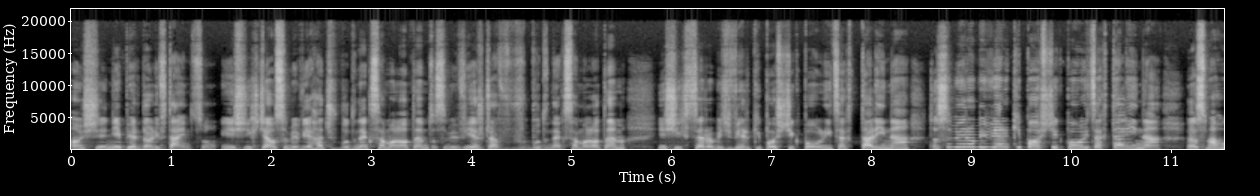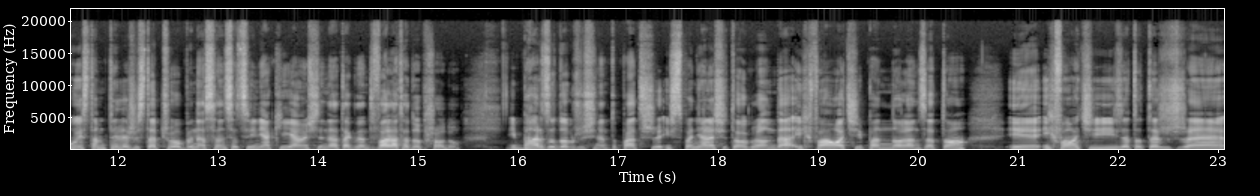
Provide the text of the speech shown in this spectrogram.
on się nie pierdoli w tańcu. Jeśli chciał sobie wjechać w budynek samolotem, to sobie wjeżdża w budynek samolotem. Jeśli chce robić wielki pościg po ulicach Talina, to sobie robi wielki pościg po ulicach Talina. Rozmachu jest tam tyle, że starczyłoby na sensacyjniaki, ja myślę, na tak na dwa lata do przodu. I bardzo dobrze się na to patrzy i wspaniale się to ogląda. I chwała Ci Pan Nolan za to. I, i chwała Ci za to też, że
